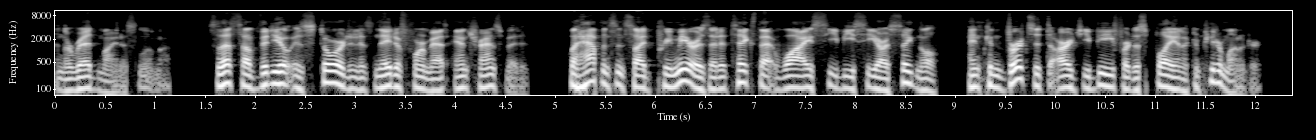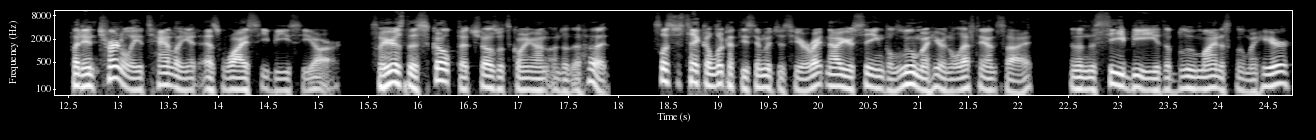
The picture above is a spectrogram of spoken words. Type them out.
and the red minus luma. So that's how video is stored in its native format and transmitted. What happens inside Premiere is that it takes that YCBCR signal and converts it to RGB for display in a computer monitor. But internally, it's handling it as YCBCR. So here's the scope that shows what's going on under the hood. So let's just take a look at these images here. Right now, you're seeing the luma here on the left hand side, and then the CB, the blue minus luma here,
